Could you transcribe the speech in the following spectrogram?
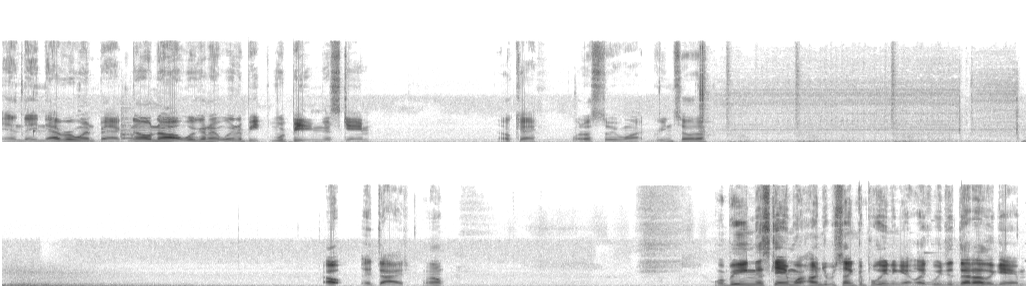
And they never went back. No, no, we're gonna we're gonna beat we're beating this game. Okay. What else do we want? Green soda? Oh, it died. Well. We're beating this game, we're 100% completing it, like we did that other game.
